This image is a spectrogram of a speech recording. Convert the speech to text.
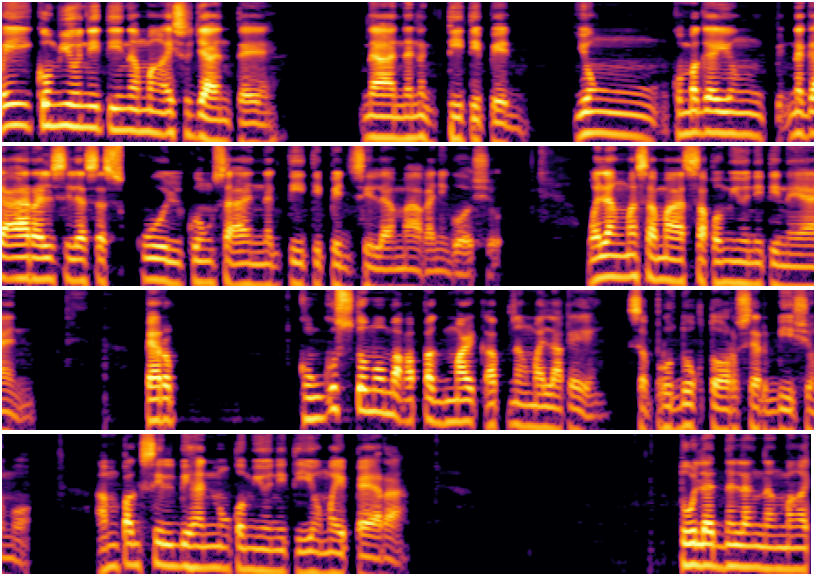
may community ng mga estudyante na, na nagtitipid. Yung, kumbaga yung nag-aaral sila sa school kung saan nagtitipid sila mga kanegosyo. Walang masama sa community na yan. Pero kung gusto mo makapag-mark up ng malaki sa produkto or serbisyo mo, ang pagsilbihan mong community yung may pera. Tulad na lang ng mga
